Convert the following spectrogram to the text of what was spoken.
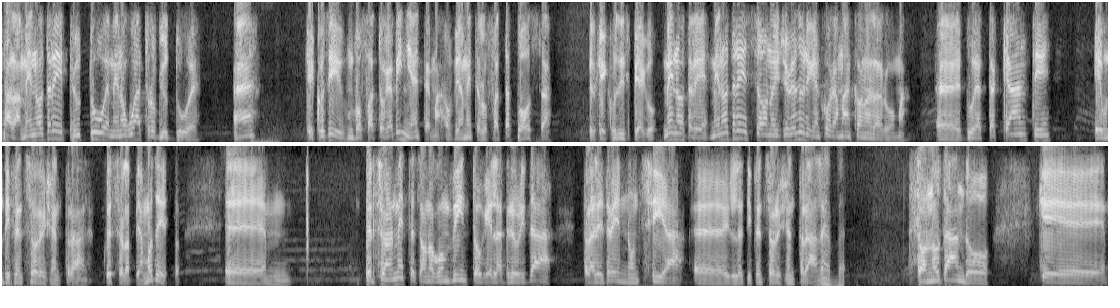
Allora, meno 3 più 2, meno 4 più 2. Eh? Che così non vi ho fatto capire niente, ma ovviamente l'ho fatto apposta, perché così spiego. Meno 3, meno 3 sono i giocatori che ancora mancano alla Roma eh, due attaccanti e un difensore centrale. Questo l'abbiamo detto. Eh, personalmente sono convinto che la priorità tra le tre non sia eh, il difensore centrale. Eh Sto notando che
